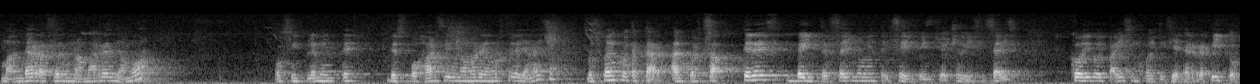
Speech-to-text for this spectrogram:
mandar a hacer un amarre de amor? ¿O simplemente despojarse de un amarre de amor que le hayan hecho? Nos pueden contactar al WhatsApp 320-696-2816, código de país 57. Repito,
